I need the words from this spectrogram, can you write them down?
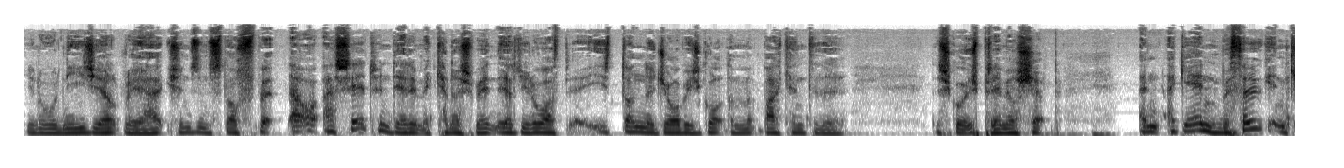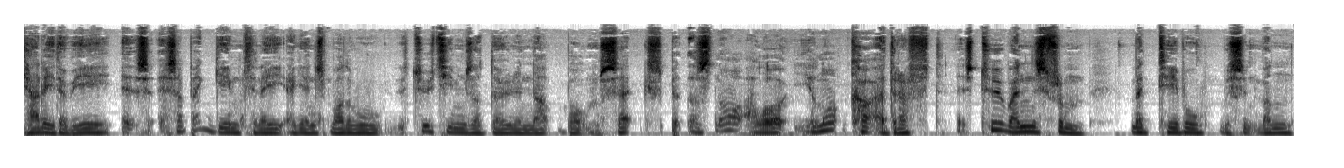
you know, knee jerk reactions and stuff. But I, I, said when Derek McInnes went there, you know, he's done the job, he's got them back into the, the Scottish Premiership. And again, without getting carried away, it's it's a big game tonight against Motherwell. The two teams are down in that bottom six, but there's not a lot. You're not cut adrift. It's two wins from mid-table with St Mirren.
